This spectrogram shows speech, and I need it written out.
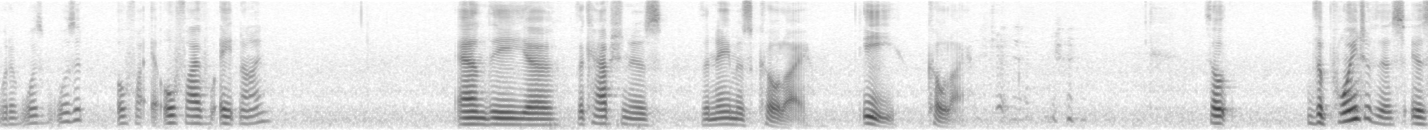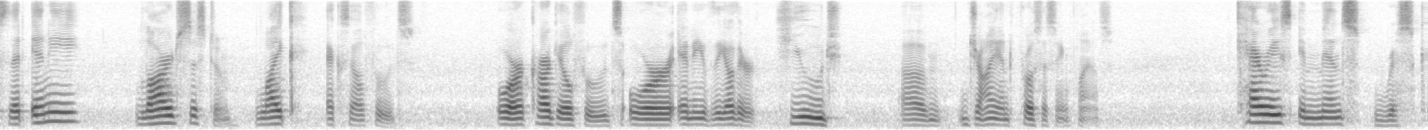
what it was, was it? 05, 0589? And the, uh, the caption is, the name is coli, E. coli. so the point of this is that any large system like XL Foods or Cargill Foods or any of the other huge um, giant processing plants carries immense risk.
